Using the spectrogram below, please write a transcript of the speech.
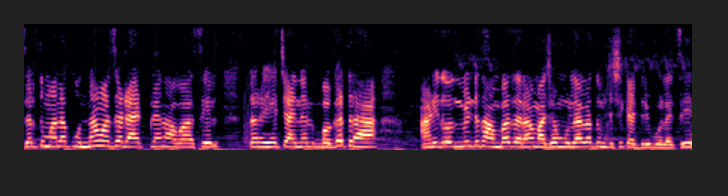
जर तुम्हाला पुन्हा माझा डाएट प्लॅन हवा असेल तर हे चॅनल बघत राहा. आणि दोन मिनटं थांबा जरा. माझ्या मुलाला तुमच्याशी काहीतरी बोलायचं आहे.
